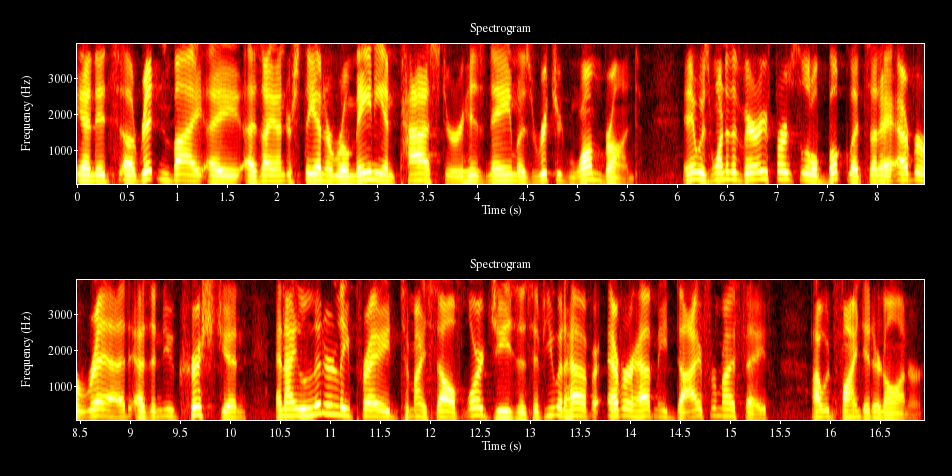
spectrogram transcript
And it's uh, written by, a, as I understand, a Romanian pastor. His name is Richard Wurmbrand. And it was one of the very first little booklets that I ever read as a new Christian. And I literally prayed to myself, Lord Jesus, if you would have, ever have me die for my faith, I would find it an honor.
